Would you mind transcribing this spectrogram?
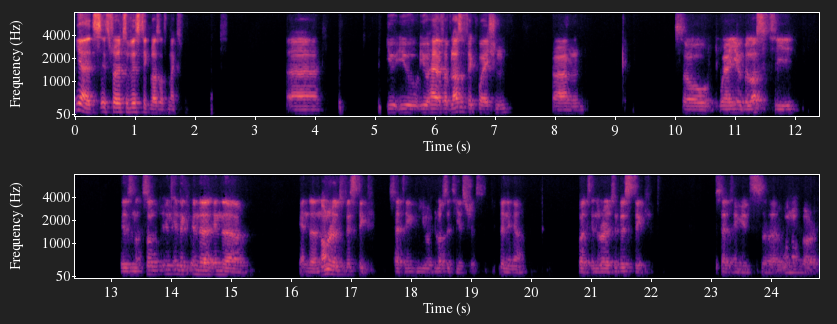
yeah, it's it's relativistic Vlasov-Maxwell. Uh, you you you have a Vlasov equation, um, so where your velocity is not so in, in the in the in the in the non-relativistic setting, your velocity is just linear, but in the relativistic setting, it's uh, one over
